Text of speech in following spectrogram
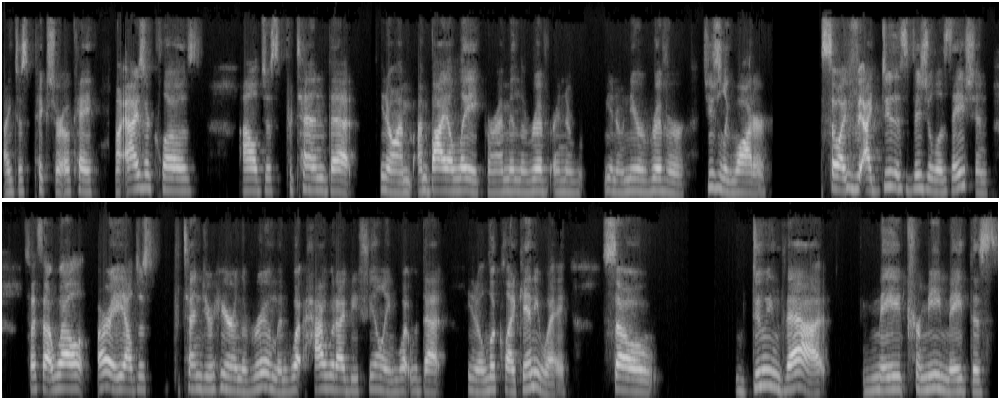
I just picture, okay, my eyes are closed. I'll just pretend that, you know, I'm, I'm by a lake or I'm in the river, in a, you know, near a river. It's usually water so I, I do this visualization. So I thought, well, all right, I'll just pretend you're here in the room and what, how would I be feeling? What would that, you know, look like anyway? So doing that made for me made this,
